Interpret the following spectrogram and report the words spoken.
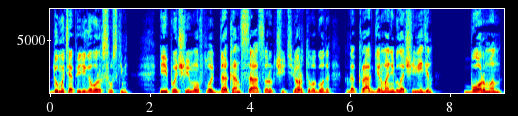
думать о переговорах с русскими? И почему вплоть до конца 1944 года, когда крах Германии был очевиден, Борман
